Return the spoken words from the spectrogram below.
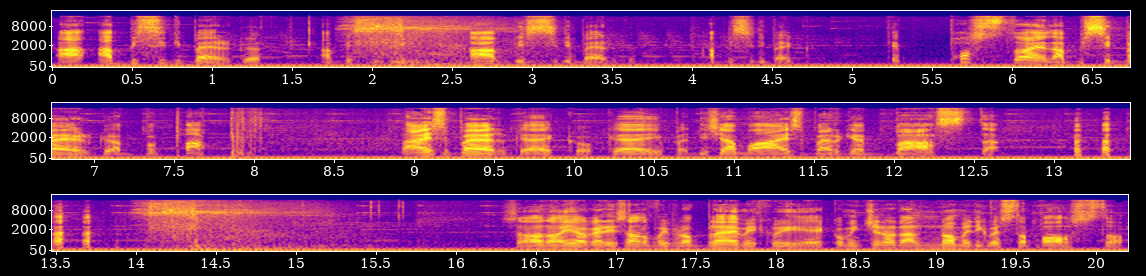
A ABCD Berg. ABCD ABCD Berg. ABCD Berg. Posto è l'ABCD Berg? Iceberg, ecco, ok. Diciamo iceberg e basta. Sono io che risolvo i problemi qui e comincerò dal nome di questo posto.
